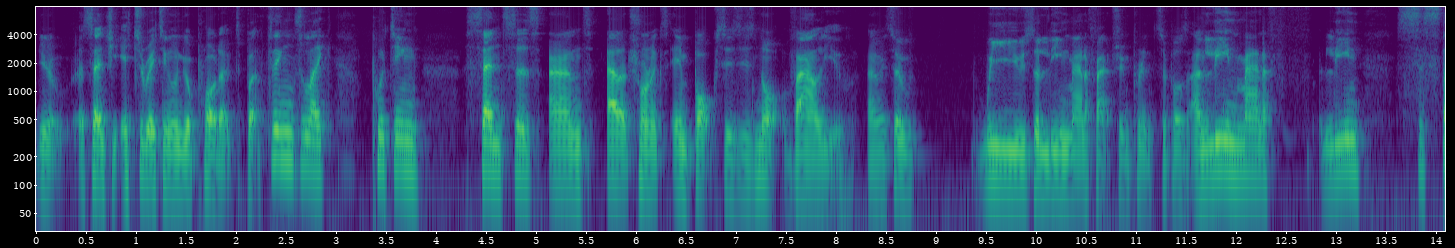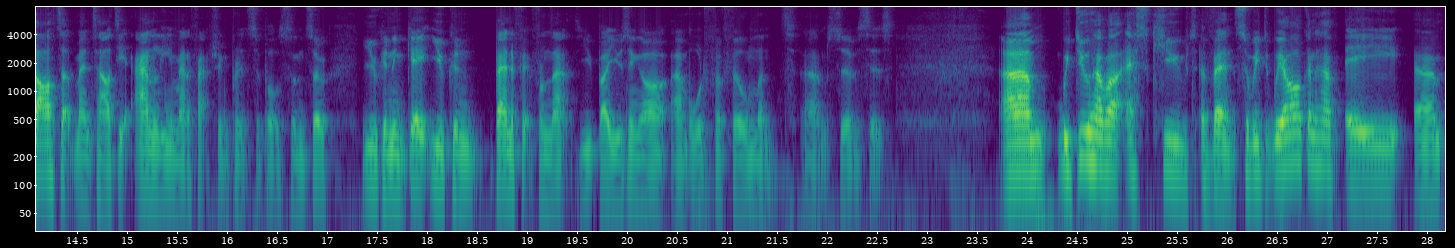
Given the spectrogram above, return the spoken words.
you know essentially iterating on your product. But things like putting sensors and electronics in boxes is not value. I mean so we use the lean manufacturing principles and lean manuf- lean startup mentality and lean manufacturing principles, and so you can engage, you can benefit from that by using our um, order fulfillment um, services. Um, we do have our S cubed event, so we we are going to have a um,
